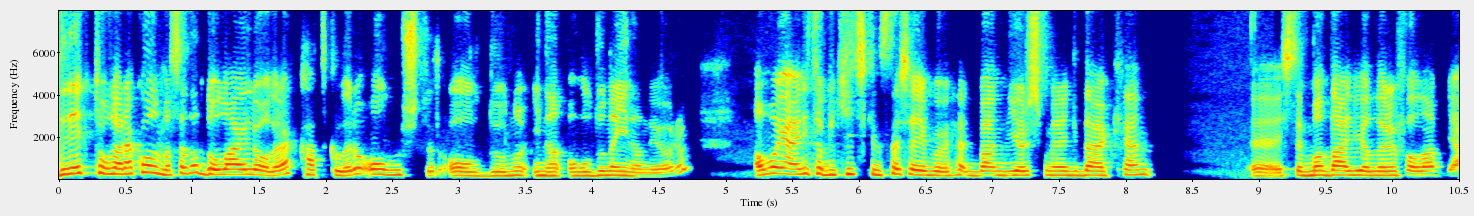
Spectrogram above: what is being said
direkt olarak olmasa da dolaylı olarak katkıları olmuştur olduğunu inan, olduğuna inanıyorum. Ama yani tabii ki hiç kimse şey böyle ben yarışmaya giderken e, işte madalyaları falan ya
